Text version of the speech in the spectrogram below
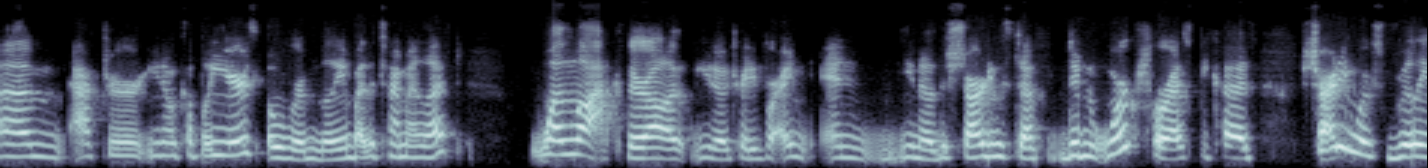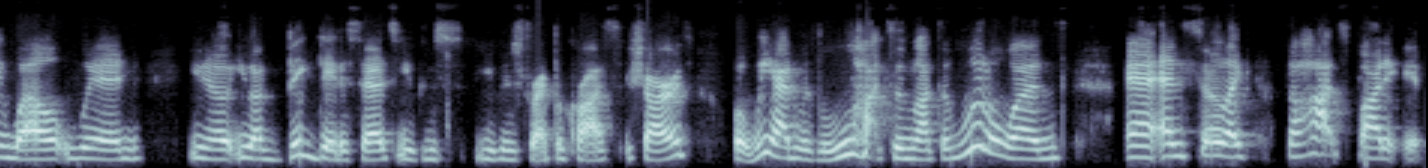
um, after you know a couple years, over a million by the time I left. One lock they're all you know trading for and and you know the sharding stuff didn't work for us because sharding works really well when you know you have big data sets you can you can stripe across shards. What we had was lots and lots of little ones and, and so like the hotspot it,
